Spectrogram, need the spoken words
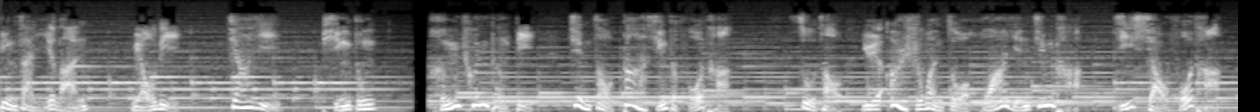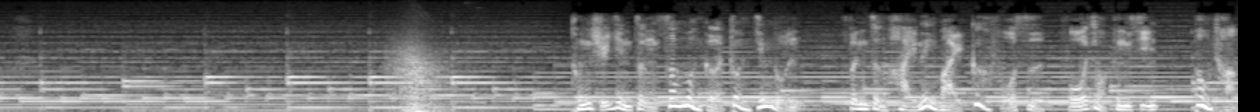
并在宜兰、苗栗、嘉义、屏东、恒春等地建造大型的佛塔，塑造约二十万座华严经塔及小佛塔。同时印赠三万个转经轮，分赠海内外各佛寺、佛教中心、道场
